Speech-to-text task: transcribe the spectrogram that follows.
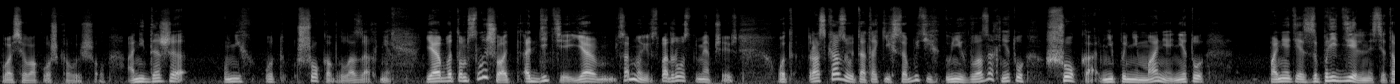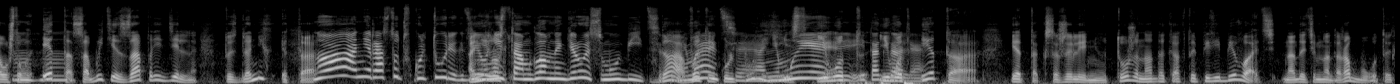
Вася в окошко вышел. Они даже у них вот шока в глазах нет. Я об этом слышу от, от детей. Я со мной с подростками общаюсь. Вот рассказывают о таких событиях, у них в глазах нету шока, непонимания, нету понятие запредельности того, что угу. это событие запредельное. То есть для них это... Ну, они растут в культуре, где они у растут... них там главный герой самоубийцы, Да, в этой культуре аниме есть. И вот, и так и далее. вот это, это, к сожалению, тоже надо как-то перебивать. Над этим надо работать.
